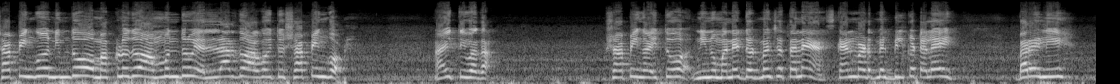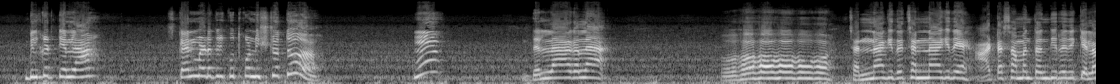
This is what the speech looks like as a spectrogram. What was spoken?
ಶಾಪಿಂಗು ನಿಮ್ಮದು ಮಕ್ಕಳದು ಅಮ್ಮಂದು ಎಲ್ಲರದು ಆಗೋಯ್ತು ಶಾಪಿಂಗು. ಆಯ್ತು ಇವಾಗ. ಶಾಪಿಂಗ್ ಆಯಿತು. ನೀನು ಮನೆ ದೊಡ್ಡ ಮನುಷ್ಯ ತಾನೇ? ಸ್ಕ್ಯಾನ್ ಮಾಡಿದ್ಮೇಲೆ ಬಿಲ್ ಕಟ್ಟಲೇ? ಬರೇ ಬಿಲ್ ಕಟ್ತೀಯಲ್ಲ? ಸ್ಕ್ಯಾನ್ ಮಾಡಿದ್ರಿ ಕೂತ್ಕೊಂಡು ಇಷ್ಟೊತ್ತು? ಹ್ಞೂ ಇದೆಲ್ಲ ಆಗಲ್ಲ. ಓಹೋ ಹೋ ಹೋ ಹೋ ಹೋ ಚೆನ್ನಾಗಿದೆ ಚೆನ್ನಾಗಿದೆ. ಆಟ ಸಾಮಾನು ತಂದಿರೋದಕ್ಕೆಲ್ಲ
